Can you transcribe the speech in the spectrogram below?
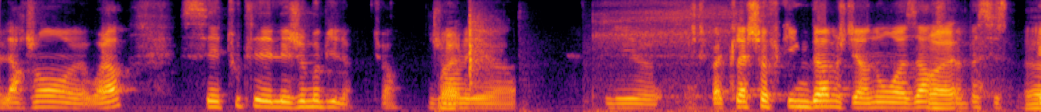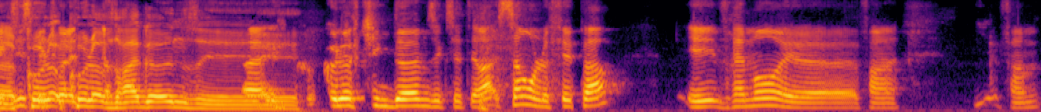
l'argent, voilà, c'est tous les, jeux mobiles, tu vois, genre les. les je sais pas, Clash of Kingdom, je dis un nom au hasard, je sais même pas si ça existe. Call, of Dragons et... Call of Kingdoms, etc. Ça, on le fait pas et vraiment, euh, enfin. Enfin,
